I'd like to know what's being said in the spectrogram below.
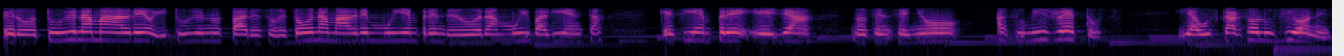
pero tuve una madre y tuve unos padres, sobre todo una madre muy emprendedora, muy valienta, que siempre ella nos enseñó a asumir retos y a buscar soluciones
